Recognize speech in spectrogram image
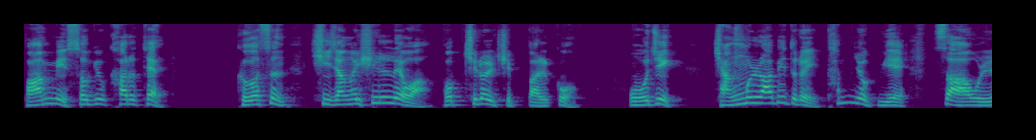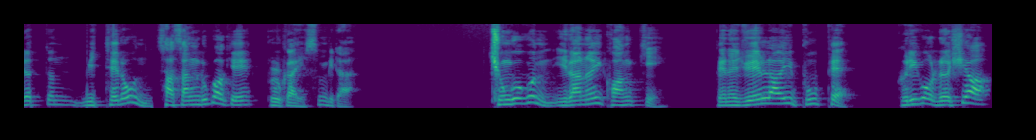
반미 석유 카르텔, 그것은 시장의 신뢰와 법치를 짓밟고 오직 작물나비들의 탐욕 위에 쌓아 올렸던 위태로운 사상 누각에 불과했습니다. 중국은 이란의 광기, 베네수엘라의 부패, 그리고 러시아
